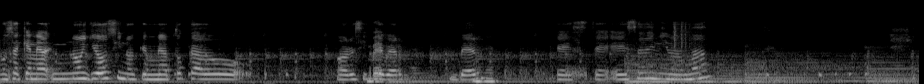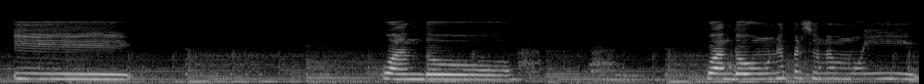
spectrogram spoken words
o sea, que me no yo, sino que me ha tocado ahora sí que ver, ver este, esa de mi mamá. Y cuando, cuando una persona muy,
